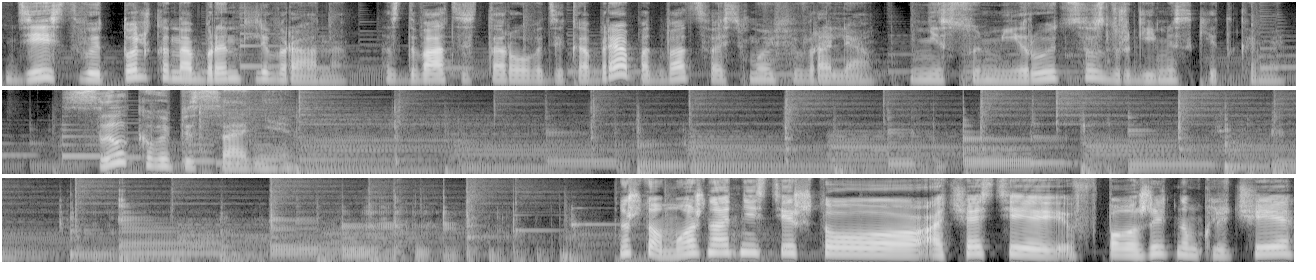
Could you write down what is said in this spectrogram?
Действует только на бренд Леврана с 22 декабря по 28 февраля. Не суммируется с другими скидками. Ссылка в описании. Что, можно отнести, что отчасти в положительном ключе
